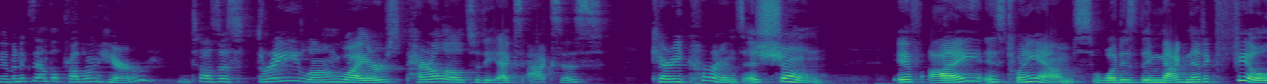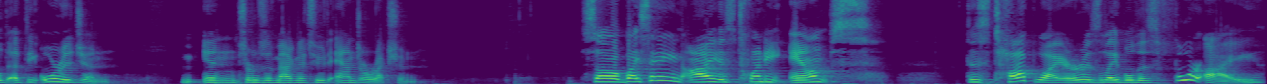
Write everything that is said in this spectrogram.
We have an example problem here. It tells us three long wires parallel to the x-axis carry currents as shown. If I is 20 amps, what is the magnetic field at the origin in terms of magnitude and direction? So by saying I is 20 amps, this top wire is labeled as 4I.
